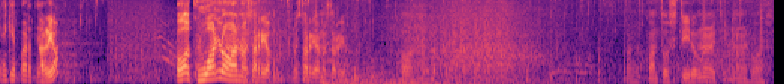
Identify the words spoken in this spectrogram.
¿En qué parte? ¿Arriba? Oh, ¿cuál? No, no está arriba. No está arriba, no está arriba. Oh, no lo creo. Ah, ¿Cuántos tiros me metieron? No me jodas.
